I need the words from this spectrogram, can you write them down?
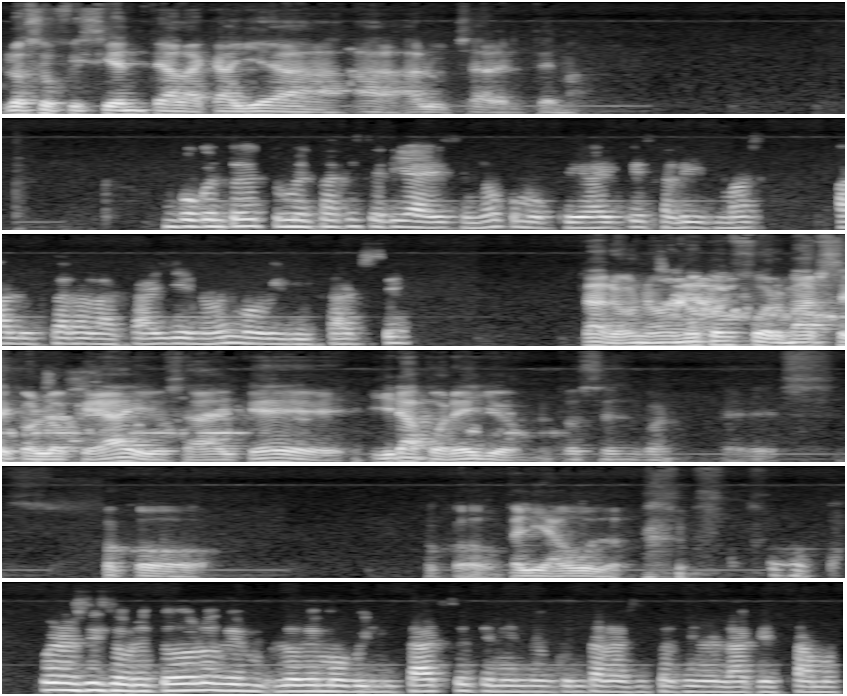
lo suficiente a la calle a, luchar el tema. Un poco entonces tu mensaje sería ese, ¿no? Como que hay que salir más a luchar a la calle, ¿no? Y movilizarse. Claro, no, no conformarse con lo que hay, o sea, hay que ir a por ello. Entonces, bueno, es un poco poco peliagudo. Bueno, sí, sobre todo lo de, lo de movilizarse teniendo en cuenta la situación en la que estamos.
